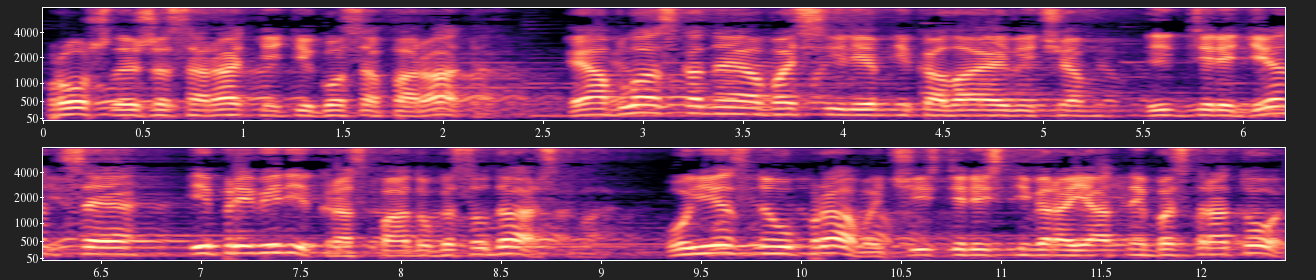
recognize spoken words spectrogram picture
Прошлые же соратники госаппарата и обласканная Василием Николаевичем интеллигенция и привели к распаду государства. Уездные управы чистились невероятной быстротой.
